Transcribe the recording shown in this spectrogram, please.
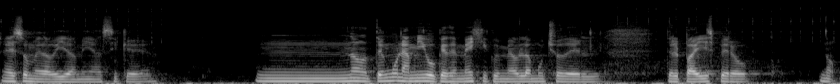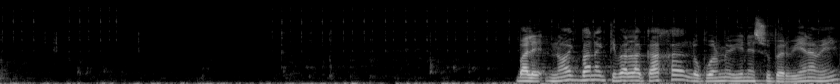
Eso me da vida a mí, así que. Mm, no, tengo un amigo que es de México y me habla mucho del, del país, pero no. Vale, no van a activar la caja, lo cual me viene súper bien a mí.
